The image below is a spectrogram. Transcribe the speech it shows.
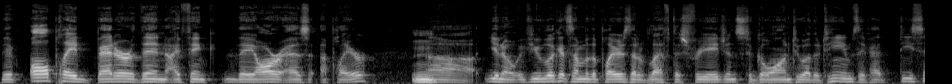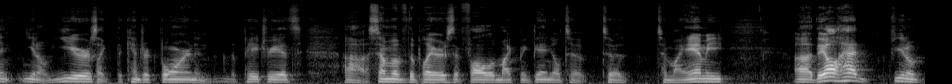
They've all played better than I think they are as a player. Uh, you know, if you look at some of the players that have left as free agents to go on to other teams, they've had decent, you know, years like the Kendrick Bourne and the Patriots. Uh, some of the players that followed Mike McDaniel to to to Miami, uh, they all had, you know,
